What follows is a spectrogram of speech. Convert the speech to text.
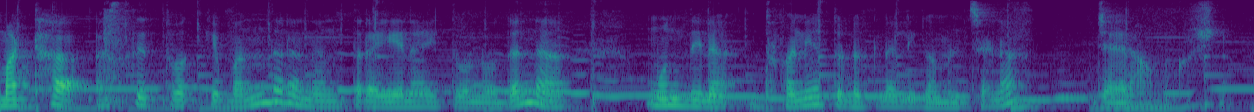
ಮಠ ಅಸ್ತಿತ್ವಕ್ಕೆ ಬಂದರ ನಂತರ ಏನಾಯಿತು ಅನ್ನೋದನ್ನ ಮುಂದಿನ ಧ್ವನಿಯ ತುಣುಕಿನಲ್ಲಿ ಗಮನಿಸೋಣ. ಜಯರಾಮಕೃಷ್ಣ.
